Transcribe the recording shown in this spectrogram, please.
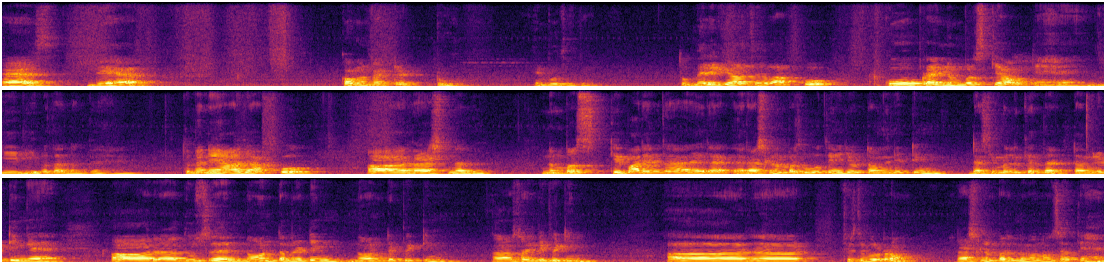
as they have common factor two in both of them तो मेरे ख्याल से अब आपको को प्राइम नंबर्स क्या होते हैं, ये भी पता लग गए हैं। तो मैंने आज आपको रैशनल नंबर्स के बारे में बताया रैशनल नंबर्स वो होते हैं जो टर्मिनेटिंग डेसिमल के अंदर टर्मिनेटिंग है, और दूसरा non terminating non repeating sorry repeating और फिर से बोल रहा हूँ रैशनल नंबर में कौन से आते हैं?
